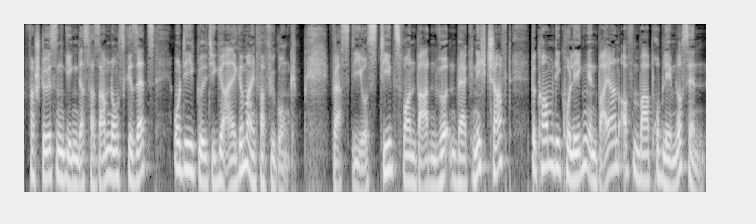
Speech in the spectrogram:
Verstößen gegen das Versammlungsgesetz und die gültige Allgemeinverfügung. Was die Justiz von Baden-Württemberg nicht schafft, bekommen die Kollegen in Bayern offenbar problemlos hin.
